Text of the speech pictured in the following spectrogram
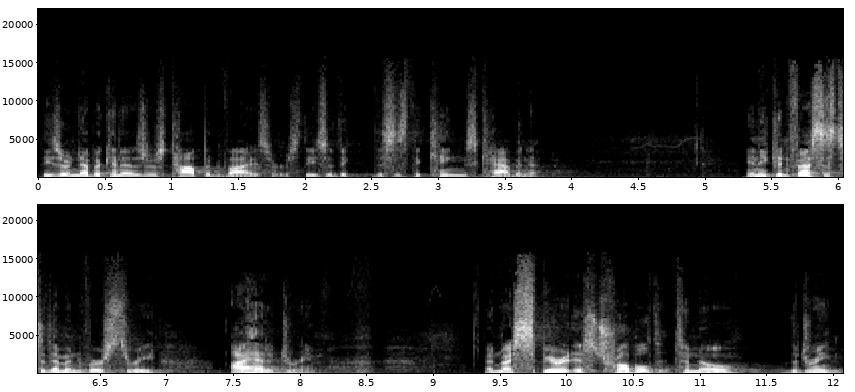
These are Nebuchadnezzar's top advisors. These are the, this is the king's cabinet. And he confesses to them in verse 3 I had a dream and my spirit is troubled to know the dream.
